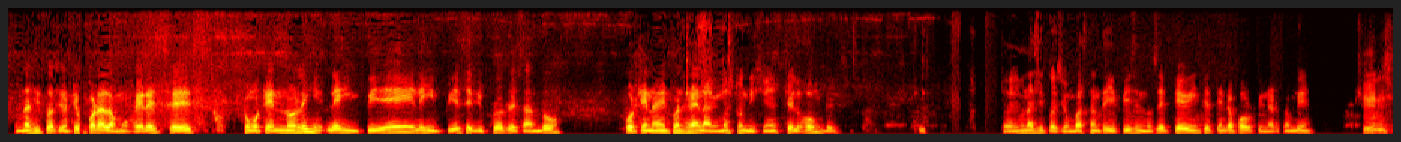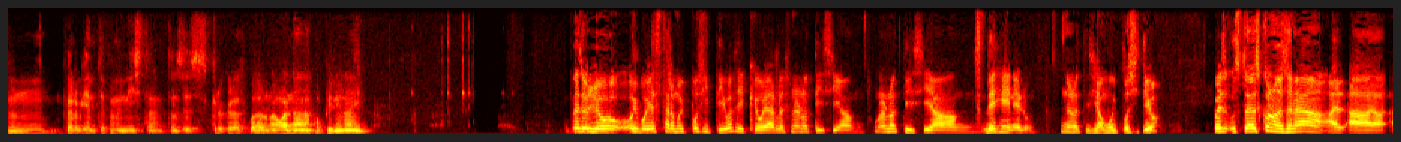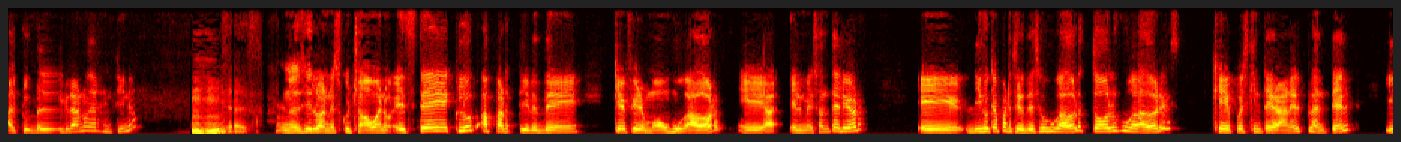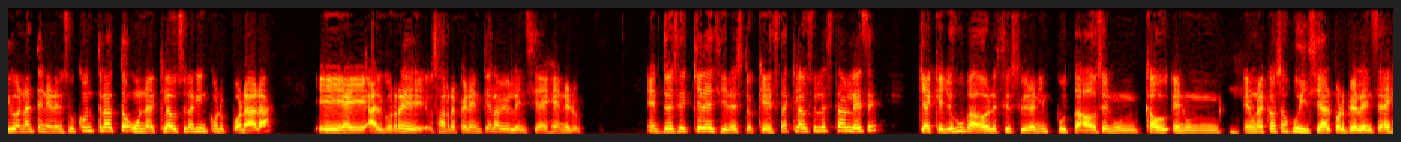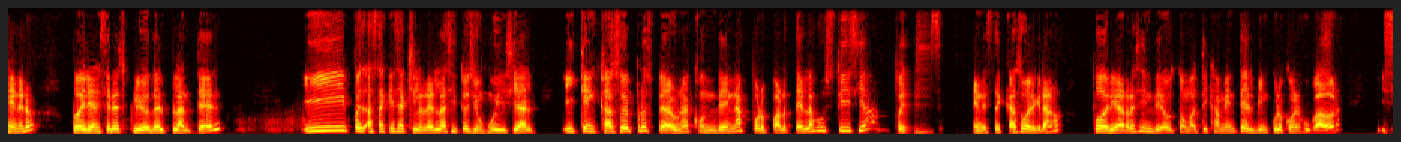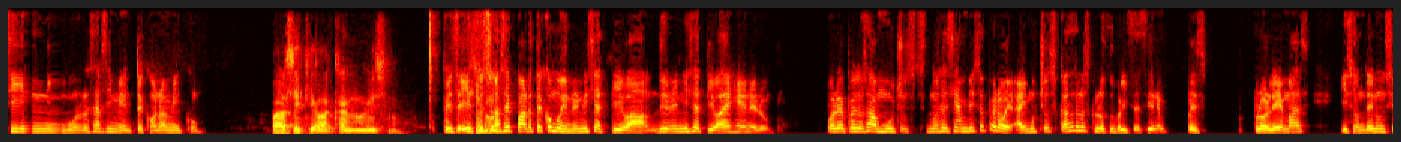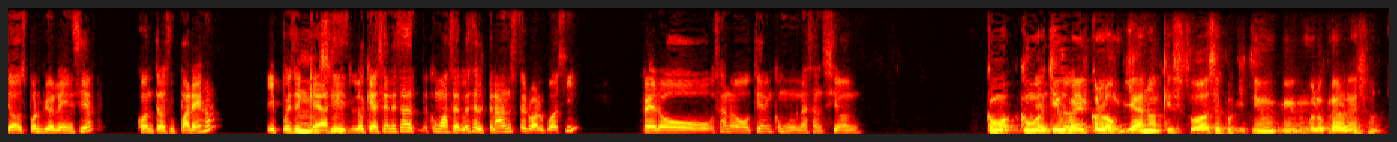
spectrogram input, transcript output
una situación que para las mujeres es como que no les, les impide, les impide seguir progresando porque no se encuentran en las mismas condiciones que los hombres. Entonces es una situación bastante difícil. No sé Kevin que tenga para opinar también. Kevin es un ferviente feminista, entonces creo que nos puede dar una buena opinión ahí. Pues yo hoy voy a estar muy positivo, así que voy a darles una noticia, una noticia de género, una noticia muy positiva. Pues ustedes conocen al Club Belgrano de Argentina. No sé si lo han escuchado. Bueno, este club a partir de que firmó un jugador eh, el mes anterior, eh, dijo que a partir de ese jugador todos los jugadores que pues que integraran el plantel iban a tener en su contrato una cláusula que incorporara eh, algo o sea, referente a la violencia de género. Entonces, ¿qué quiere decir esto? Que esta cláusula establece que aquellos jugadores que estuvieran imputados en, un, en, un, en una causa judicial por violencia de género podrían ser excluidos del plantel y pues hasta que se aclare la situación judicial y que en caso de prosperar una condena por parte de la justicia, pues en este caso Belgrano podría rescindir automáticamente el vínculo con el jugador sin ningún resarcimiento económico. Parece que bacano eso. Pues eso hace parte como de una iniciativa, de una iniciativa de género. Porque pues, o sea, muchos, no sé si han visto, pero hay muchos casos en los que los futbolistas tienen pues problemas y son denunciados por violencia contra su pareja y pues se mm, queda así, lo que hacen es como hacerles el transfer o algo así, pero, o sea, no tienen como una sanción. ¿Cómo, cómo, ¿Quién fue el colombiano que estuvo hace poquito involucrado en eso?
